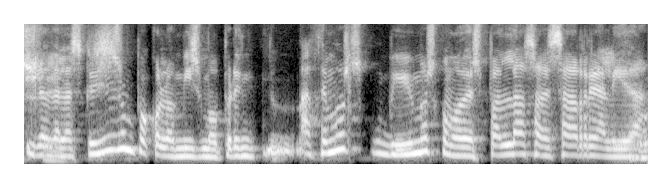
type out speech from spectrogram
Y lo de las crisis es un poco lo mismo, pero hacemos, vivimos como de espaldas a esa realidad.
